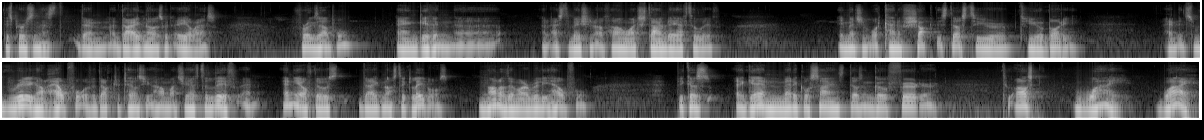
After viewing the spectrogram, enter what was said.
this person is then diagnosed with ALS, for example, and given uh, an estimation of how much time they have to live imagine what kind of shock this does to your to your body. And it's really not helpful if a doctor tells you how much you have to live. And any of those diagnostic labels, none of them are really helpful. Because again, medical science doesn't go further to ask why. Why?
